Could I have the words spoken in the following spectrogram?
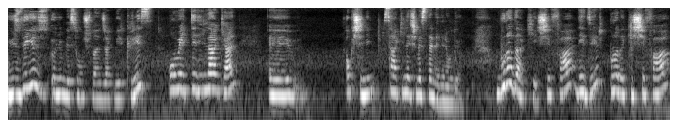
%100 ölümle sonuçlanacak bir kriz. O metni dinlerken e, o kişinin sakinleşmesine neden oluyor. Buradaki şifa nedir? Buradaki şifa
